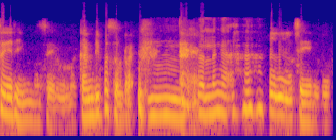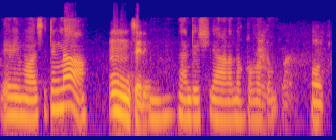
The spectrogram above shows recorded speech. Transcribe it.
சரிங்கம்மா சரிங்கம்மா. கண்டிப்பா சொல்றேன். உம் சொல்லுங்க. ம் சரிங்க. சரிம்மா வச்சுட்டுங்களா? ம் சரிங்க ம், நன்றி ஸ்ரீ ஆனந்தம் போகட்டும் ஓகே.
